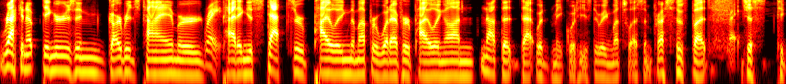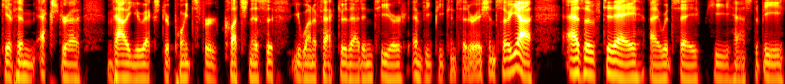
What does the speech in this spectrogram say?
racking up dingers in garbage time or Right. padding his stats or piling them up or whatever, piling on. Not that that would make what he's doing much less impressive, but Right. just to give him extra value, extra points for clutchness if you want to factor that into your MVP consideration. So, yeah, as of today, I would say he has to be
